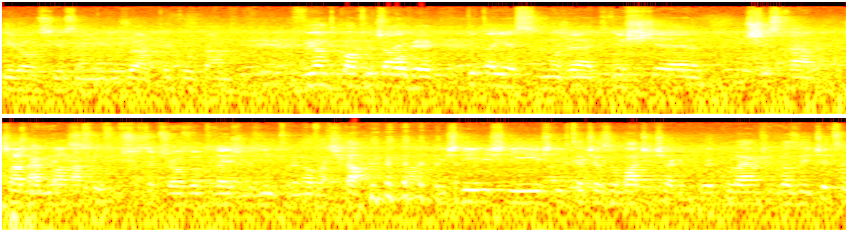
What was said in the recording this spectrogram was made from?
Heroes, jest nim duży artykuł tam. Wyjątkowy Tutaj, człowiek. tutaj jest może 200-300 czarnych pasów i wszyscy przychodzą tutaj, żeby z nim trenować. Tak, tak. Jeśli, jeśli, jeśli chcecie zobaczyć, jak kulają się Brazylijczycy,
